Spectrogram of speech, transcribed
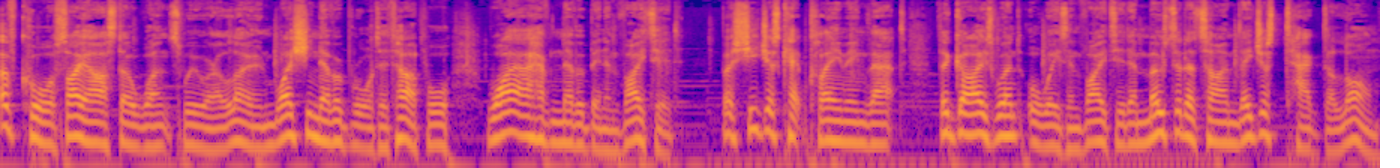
Of course, I asked her once we were alone why she never brought it up or why I have never been invited, but she just kept claiming that the guys weren't always invited and most of the time they just tagged along.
